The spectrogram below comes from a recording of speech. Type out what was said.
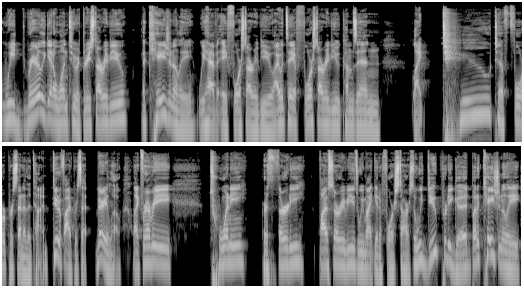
we rarely get a one, two, or three star review. Occasionally, we have a four star review. I would say a four star review comes in like two to four percent of the time, two to five percent, very low. Like for every 20 or 30 five star reviews, we might get a four star. So we do pretty good, but occasionally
